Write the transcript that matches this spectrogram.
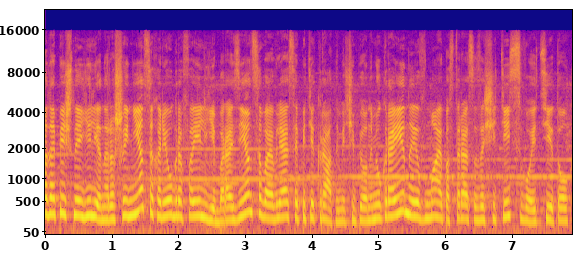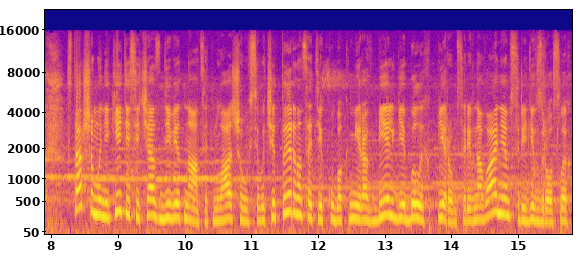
Подопечные Елены Рашинец и хореографа Ильи Борозенцева являются пятикратными чемпионами Украины и в мае постараются защитить свой титул. Старшему Никите сейчас 19, младшему всего 14. И Кубок мира в Бельгии был их первым соревнованием среди взрослых.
